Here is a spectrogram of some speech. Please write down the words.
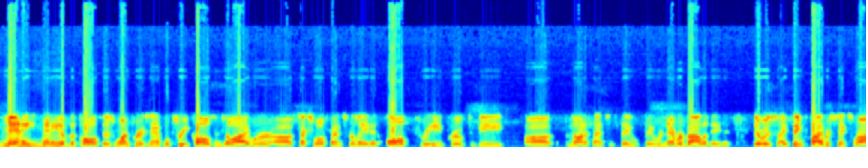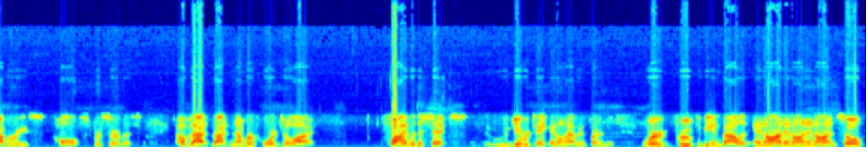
many many of the calls. There's one, for example, three calls in July were uh, sexual offense related. All three proved to be uh, non-offenses. They they were never validated. There was I think five or six robberies calls for service of that that number for July. Five of the six, give or take. I don't have it in front of me were proved to be invalid, and on and on and on. So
